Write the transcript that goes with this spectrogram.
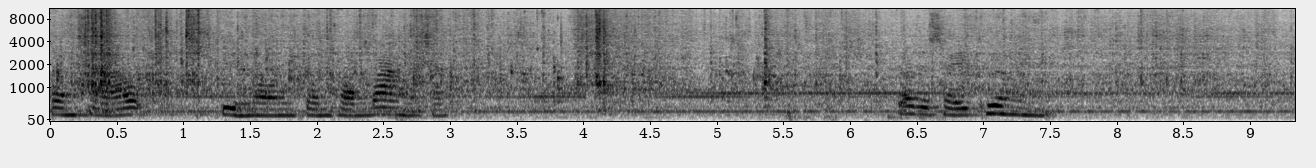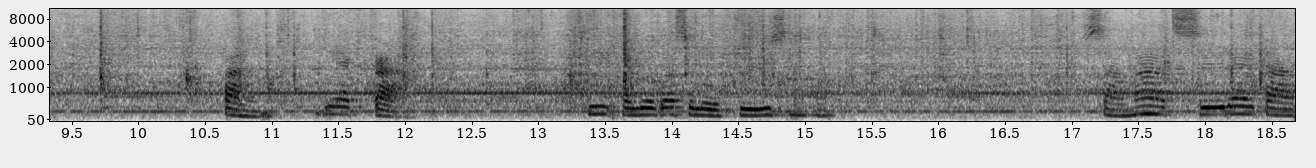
ตอนเช้าตื่นนอนตอนท้องว่างนะคะ ก็จะใช้เครื่อง ปั่นแยกกากที่เขาเรียกว่า slow juice นะคะ สามารถซื้อได้ตาม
